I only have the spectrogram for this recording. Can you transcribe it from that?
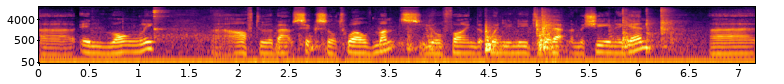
uh, in wrongly uh, after about 6 or 12 months you'll find that when you need to get at the machine again uh,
